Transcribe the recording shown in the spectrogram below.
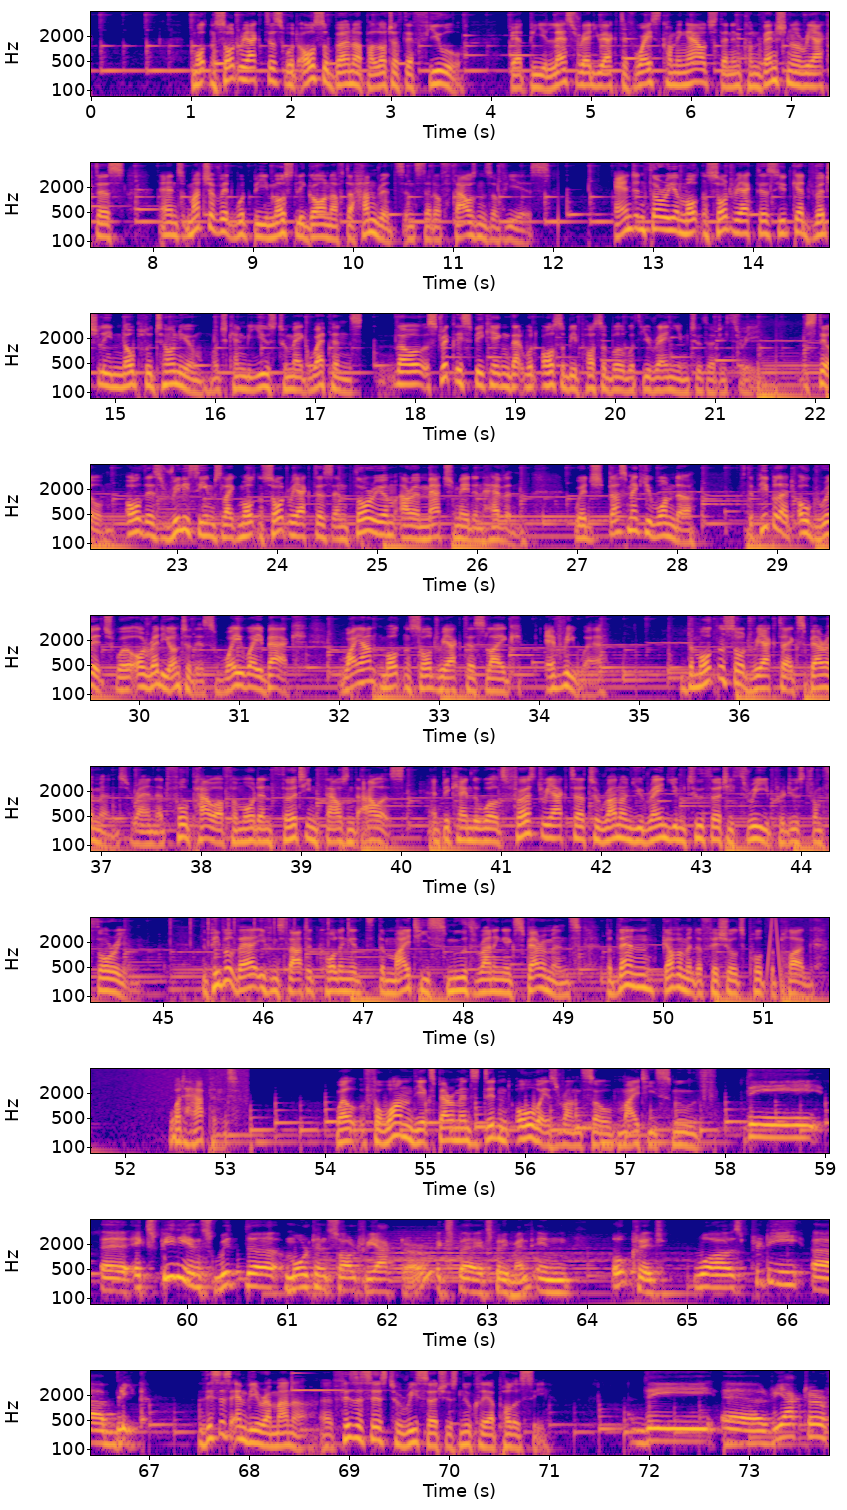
Molten salt reactors would also burn up a lot of their fuel, There'd be less radioactive waste coming out than in conventional reactors, and much of it would be mostly gone after hundreds instead of thousands of years. And in thorium molten salt reactors, you'd get virtually no plutonium, which can be used to make weapons. Though, strictly speaking, that would also be possible with uranium-233. Still, all this really seems like molten salt reactors and thorium are a match made in heaven. Which does make you wonder, If the people at Oak Ridge were already onto this way, way back, why aren't molten salt reactors like everywhere? The molten salt reactor experiment ran at full power for more than 13,000 hours and became the world's first reactor to run on uranium-233 produced from thorium. The people there even started calling it the mighty smooth running experiment, but then government officials pulled the plug. What happened? Well, for one, the experiment didn't always run so mighty smooth. The uh, experience with the molten salt reactor exper- experiment in Oak Ridge was pretty uh, bleak. This is MV Ramana, a physicist who researches nuclear policy. The uh, reactor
